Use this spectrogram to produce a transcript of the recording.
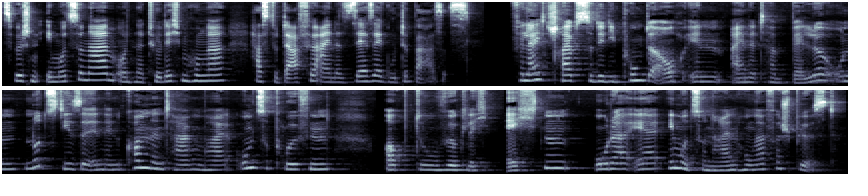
zwischen emotionalem und natürlichem Hunger hast du dafür eine sehr, sehr gute Basis. Vielleicht schreibst du dir die Punkte auch in eine Tabelle und nutzt diese in den kommenden Tagen mal, um zu prüfen, ob du wirklich echten oder eher emotionalen Hunger verspürst.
